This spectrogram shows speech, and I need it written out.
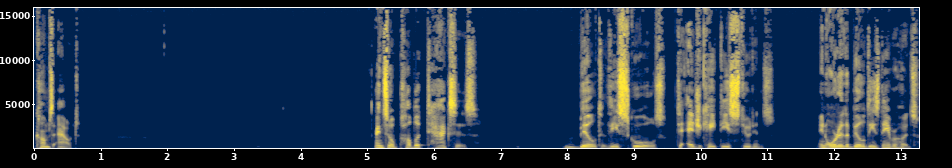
comes out. And so public taxes built these schools to educate these students in order to build these neighborhoods.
